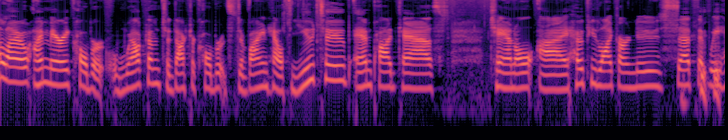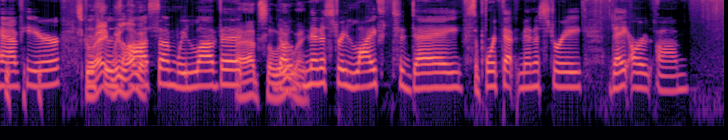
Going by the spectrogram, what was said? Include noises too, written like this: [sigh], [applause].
Hello, I'm Mary Colbert. Welcome to Dr. Colbert's Divine Health YouTube and podcast channel. I hope you like our new set that we [laughs] have here. it's great. This is we love awesome. it. We love it. Absolutely. The ministry Life Today. Support that ministry. They are um,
